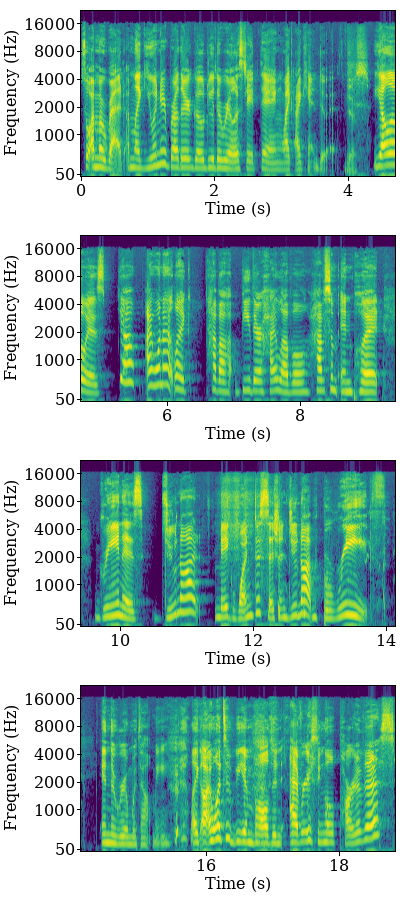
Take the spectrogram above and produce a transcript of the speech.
So I'm a red. I'm like you and your brother go do the real estate thing. Like I can't do it. Yes. Yellow is, yeah, I want to like have a be there high level, have some input. Green is do not make one decision, do not breathe in the room without me. Like I want to be involved in every single part of this.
